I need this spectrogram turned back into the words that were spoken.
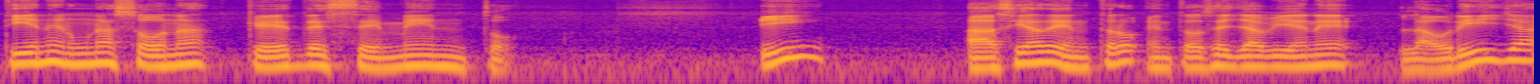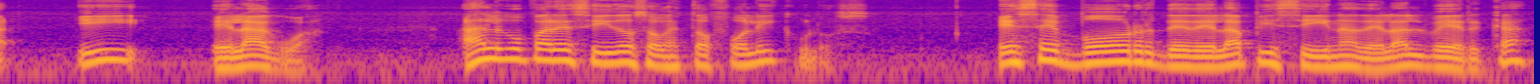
tienen una zona que es de cemento. Y hacia adentro entonces ya viene la orilla y el agua. Algo parecido son estos folículos ese borde de la piscina, de la alberca,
